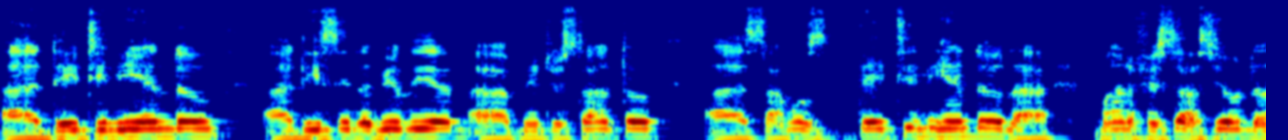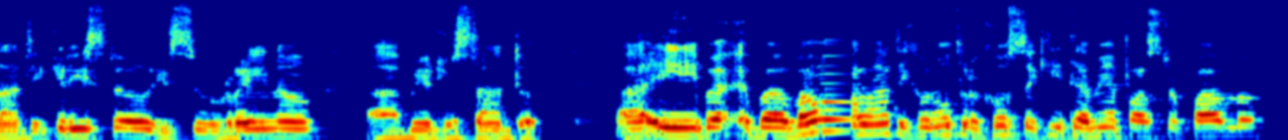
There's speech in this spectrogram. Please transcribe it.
uh, deteniendo, dice la Biblia, mientras tanto, estamos deteniendo la manifestación del anticristo y su reino, mientras tanto. y vamos adelante con otra cosa aquí también, Pastor Pablo,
